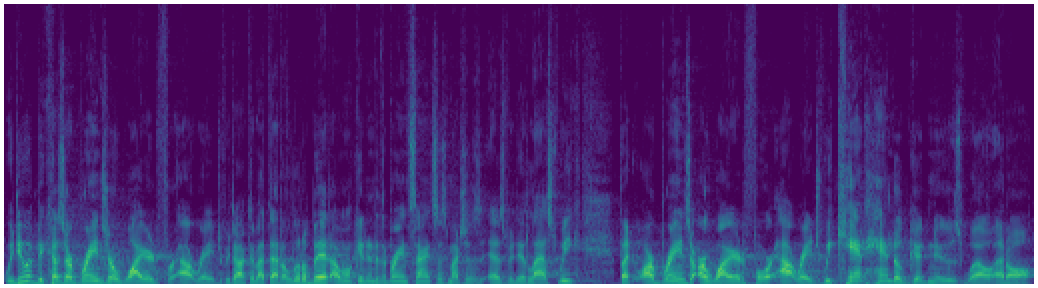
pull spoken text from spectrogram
We do it because our brains are wired for outrage. We talked about that a little bit. I won't get into the brain science as much as, as we did last week, but our brains are wired for outrage. We can't handle good news well at all.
